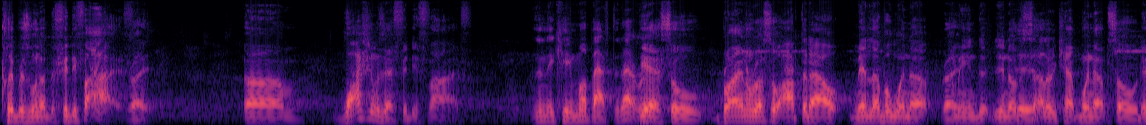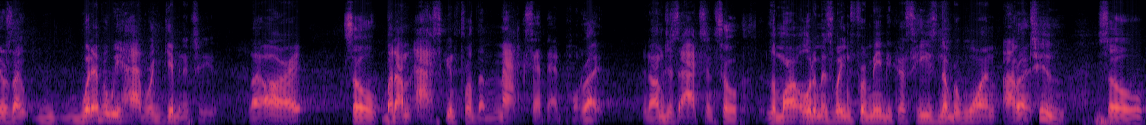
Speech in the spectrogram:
Clippers went up to 55. Right. Um, Washington was at 55. And then they came up after that, right? Yeah, so Brian and Russell opted out, mid level went up. Right. I mean, the, you know, the Yeah, yeah. salary cap went up. So there was like, whatever we have, we're giving it to you. Like, all right. So, but I'm asking for the max at that point. Right. You know, I'm just asking. So Lamar Odom is waiting for me because he's number one, I'm Right. two. So,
